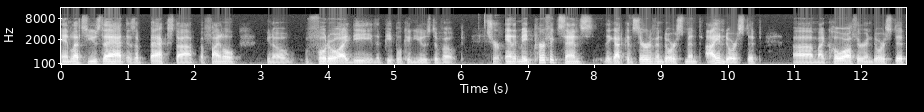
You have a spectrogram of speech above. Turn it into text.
And let's use that as a backstop, a final, you know, photo ID that people can use to vote. Sure. And it made perfect sense. They got conservative endorsement. I endorsed it. Uh, my co-author endorsed it,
